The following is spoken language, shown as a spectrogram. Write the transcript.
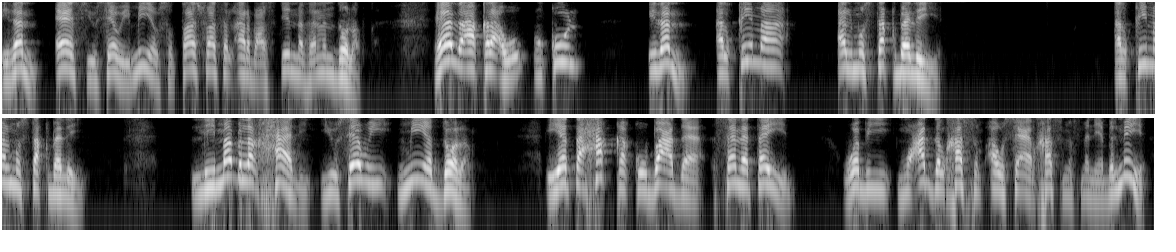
إذا آس يساوي 116.64 مثلا دولار. هذا أقرأه؟ ونقول إذا القيمة المستقبلية القيمة المستقبلية لمبلغ حالي يساوي 100 دولار يتحقق بعد سنتين وبمعدل خصم أو سعر خصم 8%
